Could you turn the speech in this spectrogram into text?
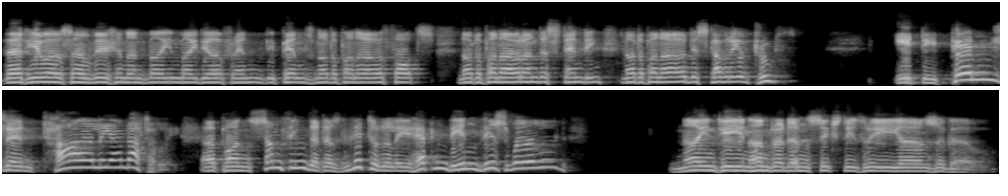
that your salvation and mine, my dear friend, depends not upon our thoughts, not upon our understanding, not upon our discovery of truth. It depends entirely and utterly upon something that has literally happened in this world 1963 years ago.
